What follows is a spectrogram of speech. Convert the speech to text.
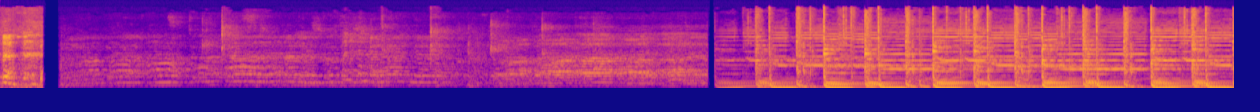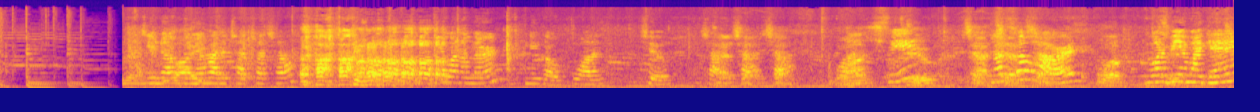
real? Do you know do you know how to cha cha cha? you want to learn? You go one, two, cha cha cha. One, see? two, cha, Not cha, so cha. hard. Whoop. You want to be in my game?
